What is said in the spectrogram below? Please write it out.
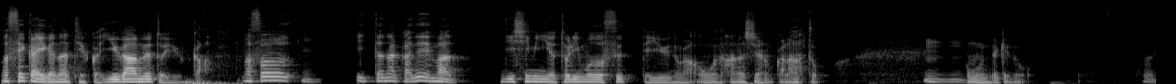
まあ、世界がなんていうか歪むというか、まあ、そううんいった中で、まあ DC ミニを取り戻すっていうのが主な話なのかなとうんうん。思うんだけど。そう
